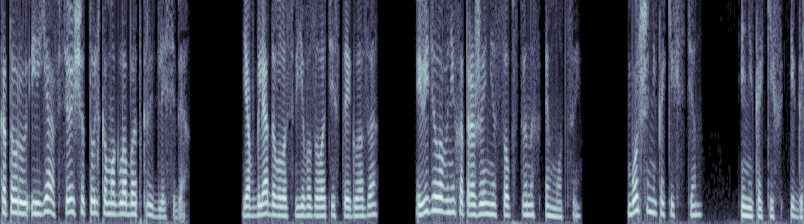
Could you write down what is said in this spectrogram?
которую и я все еще только могла бы открыть для себя. Я вглядывалась в его золотистые глаза и видела в них отражение собственных эмоций. Больше никаких стен и никаких игр.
